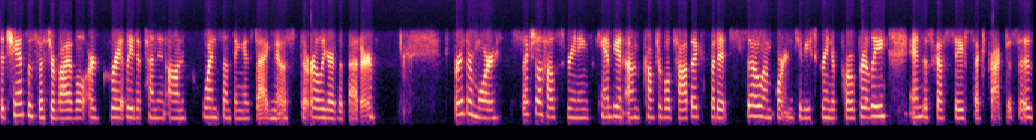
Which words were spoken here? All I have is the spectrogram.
the chances of survival are greatly dependent on when something is diagnosed. The earlier, the better. Furthermore, sexual health screenings can be an uncomfortable topic, but it's so important to be screened appropriately and discuss safe sex practices.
